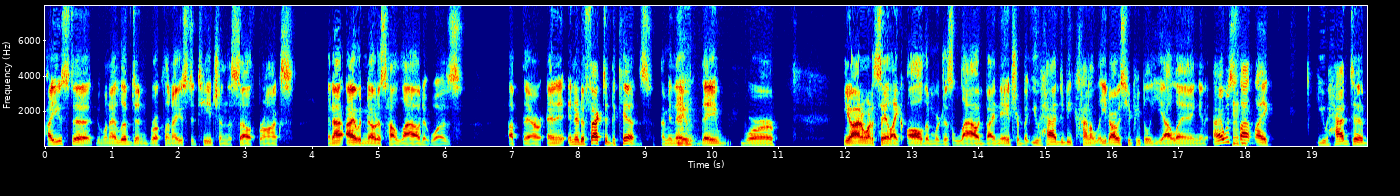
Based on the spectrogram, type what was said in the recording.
I used to, when I lived in Brooklyn, I used to teach in the South Bronx, and I, I would notice how loud it was up there, and it, and it affected the kids. I mean, they Mhm. they were, you know, I don't want to say like all of them were just loud by nature, but you had to be kind of. You'd always hear people yelling, and I always Mhm. thought like you had to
